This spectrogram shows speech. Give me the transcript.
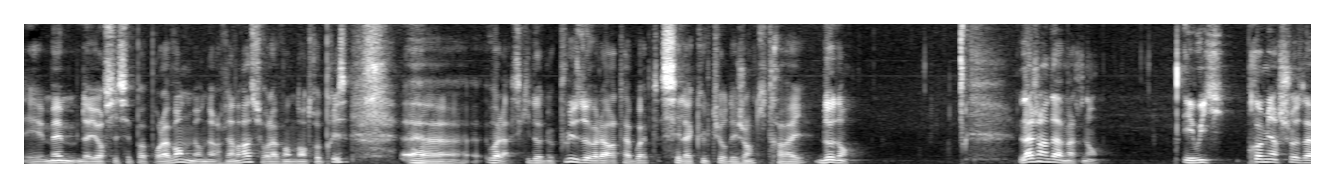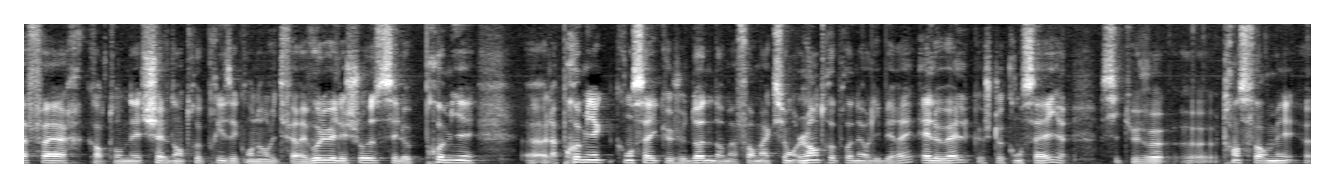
Et même, d'ailleurs, si c'est pas pour la vente, mais on y reviendra sur la vente d'entreprise. Euh, voilà, ce qui donne le plus de valeur à ta boîte, c'est la culture des gens qui travaillent dedans. L'agenda maintenant. Et oui, première chose à faire quand on est chef d'entreprise et qu'on a envie de faire évoluer les choses, c'est le premier, euh, la premier conseil que je donne dans ma formation, l'entrepreneur libéré, LEL, que je te conseille si tu veux euh, transformer euh,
